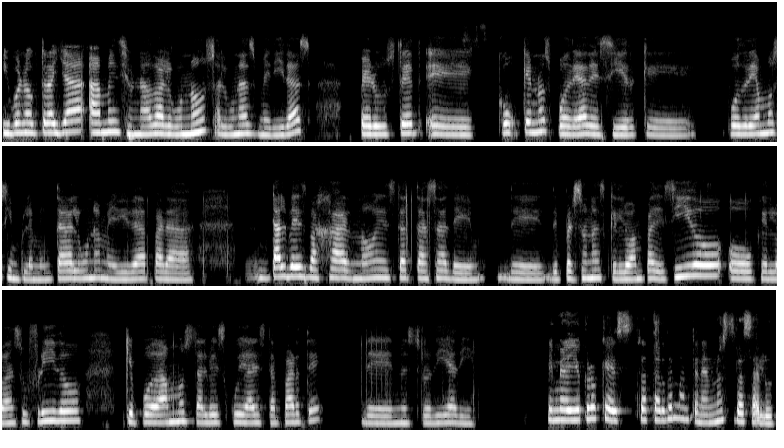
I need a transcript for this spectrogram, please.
Y bueno, doctora, ya ha mencionado algunos, algunas medidas, pero usted, eh, ¿qué nos podría decir que podríamos implementar alguna medida para mm, tal vez bajar ¿no? esta tasa de, de, personas que lo han padecido o que lo han sufrido, que podamos tal vez cuidar esta parte de nuestro día a día? Sí, mira, yo creo que es tratar de mantener nuestra salud.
